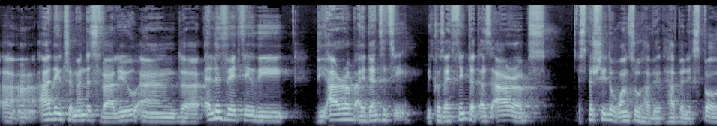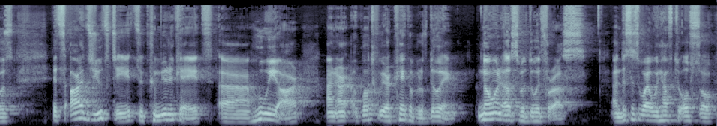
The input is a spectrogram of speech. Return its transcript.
uh, adding tremendous value, and uh, elevating the, the Arab identity. Because I think that as Arabs, especially the ones who have, it, have been exposed, it's our duty to communicate uh, who we are and our, what we are capable of doing. No one else will do it for us. And this is why we have to also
